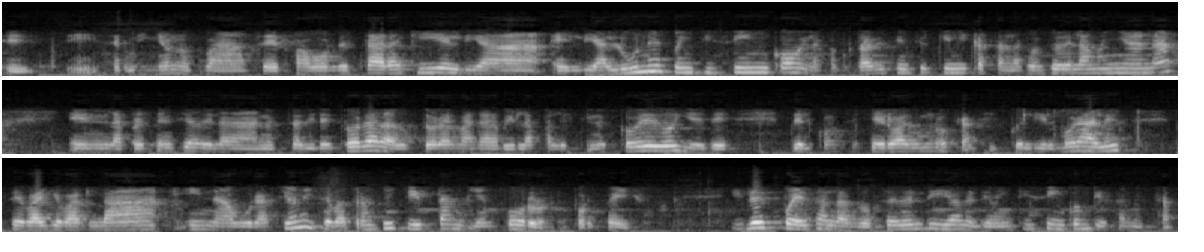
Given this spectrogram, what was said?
este, Cermiño nos va a hacer favor de estar aquí el día, el día lunes 25 en la Facultad de Ciencias Químicas a las 11 de la mañana en la presencia de nuestra directora, la doctora Alma Gabriela Palestino Escobedo, y de, del consejero alumno Francisco Eliel Morales, se va a llevar la inauguración y se va a transmitir también por, por Facebook. Y después a las 12 del día, del día 25, empieza nuestra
